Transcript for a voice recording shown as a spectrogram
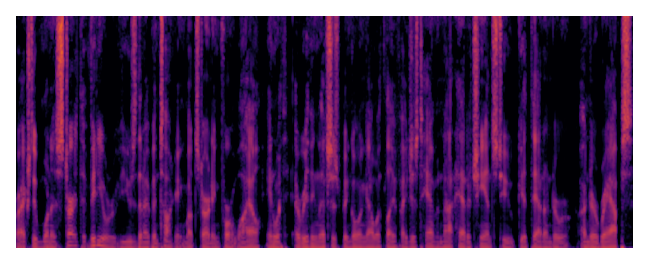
or actually want to start the video reviews that I've been talking about starting for a while. And with everything that's just been going on with life, I just have not had a chance to get that under under wraps.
